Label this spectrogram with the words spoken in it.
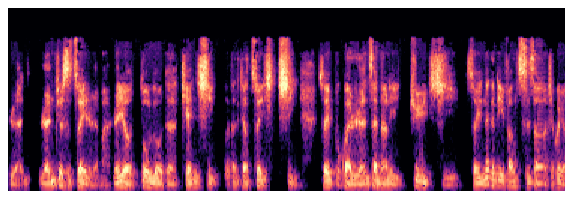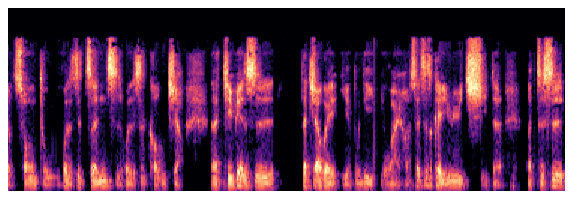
人，人就是罪人嘛，人有堕落的天性，那个叫罪性。所以不管人在哪里聚集，所以那个地方迟早就会有冲突，或者是争执，或者是口角。那即便是。在教会也不例外哈，所以这是可以预期的啊。只是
